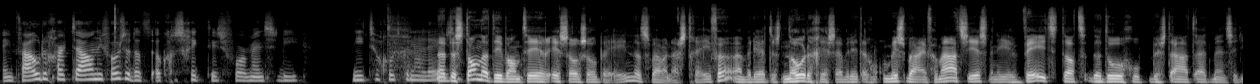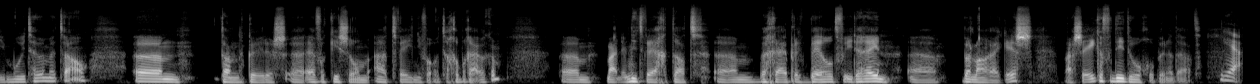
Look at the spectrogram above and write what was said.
eenvoudiger taalniveau, zodat het ook geschikt is voor mensen die niet zo goed kunnen lezen? Nou, de standaard die we hanteren is sowieso B1. Dat is waar we naar streven. En wanneer het dus nodig is en wanneer het echt onmisbare informatie is, wanneer je weet dat de doelgroep bestaat uit mensen die moeite hebben met taal, ehm, dan kun je dus ervoor kiezen om A2-niveau te gebruiken. Um, maar neem niet weg dat um, begrijpelijk beeld voor iedereen uh, belangrijk is. Maar zeker voor die doelgroep inderdaad. Ja,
